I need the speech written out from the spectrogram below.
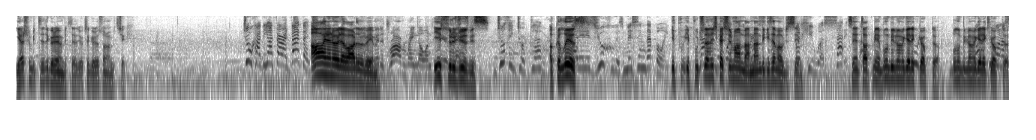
Yarış mı bitti dedi, görev mi bitti dedi. Yoksa görev sonra mı bitecek? Aynen öyle vardı bebeğim. İyi sürücüyüz biz. Akıllıyız. İp, ipuçlarını hiç kaçırmam ben. Ben bir gizem avcısıyım. Seni tatmin et. Bunu bilmeme gerek yoktu. Bunu bilmeme gerek yoktu.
